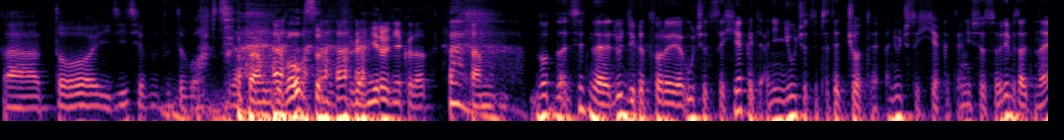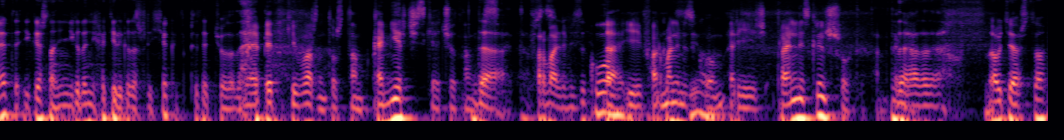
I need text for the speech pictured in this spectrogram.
то идите в DevOps. Да. Там DevOps, программирование куда-то. Там... Ну, действительно, люди, которые учатся хекать, они не учатся писать отчеты, они учатся хекать. Они все свое время тратят на это, и, конечно, они никогда не хотели, когда шли хекать, писать отчеты. Да. И опять-таки важно то, что там коммерческий отчет надо да, писать. формальным языком. Да, и формальным языком речь, правильные скриншоты. Там, да, да, да. А у тебя что?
